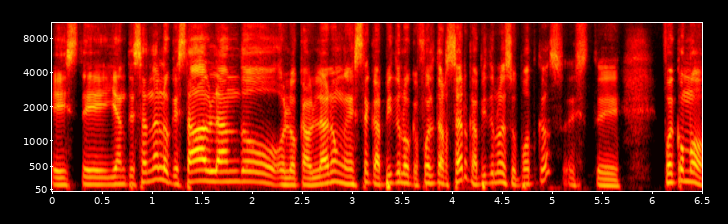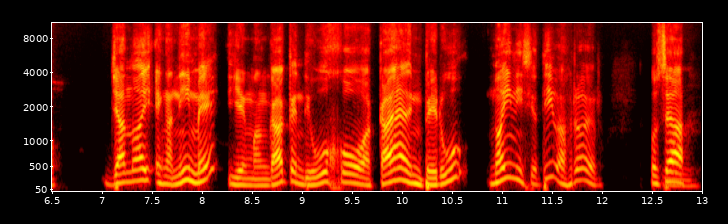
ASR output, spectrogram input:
Este, y antesana lo que estaba hablando o lo que hablaron en este capítulo, que fue el tercer capítulo de su podcast, este, fue como, ya no hay en anime y en mangaka, en dibujo acá en Perú, no hay iniciativas, brother. O sea, Mm.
